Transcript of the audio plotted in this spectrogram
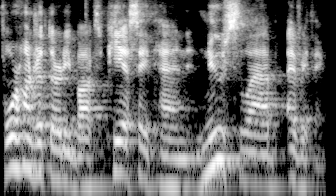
430 bucks psa 10 new slab everything.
